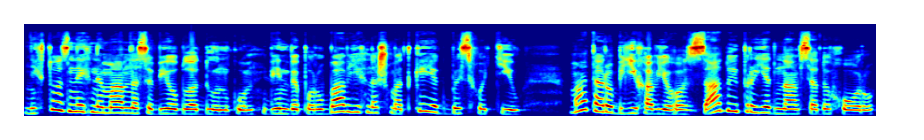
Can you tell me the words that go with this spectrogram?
Ніхто з них не мав на собі обладунку. Він би порубав їх на шматки, якби схотів. Матар об'їхав його ззаду і приєднався до хору.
